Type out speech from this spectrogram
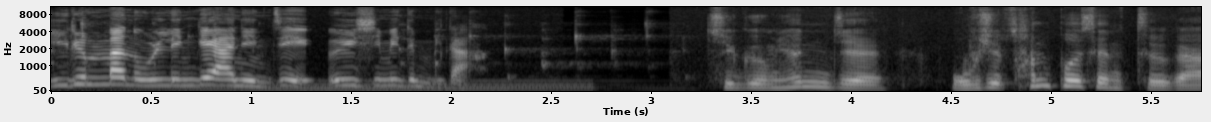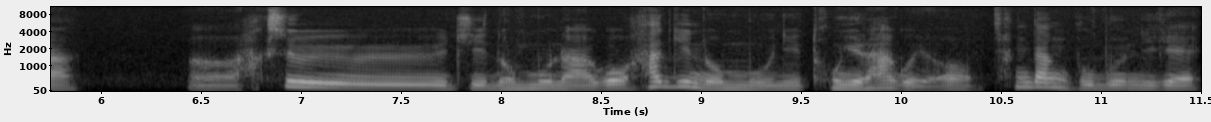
이름만 올린 게 아닌지 의심이 듭니다. 지금 현재 53%가 어, 학술지 논문하고 학위 논문이 동일하고요. 상당 부분 이게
